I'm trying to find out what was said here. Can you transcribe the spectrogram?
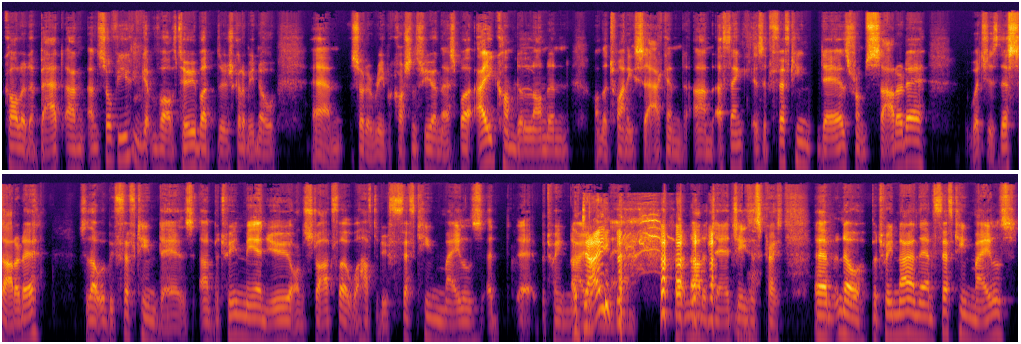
call it a bet, and and Sophie, you can get involved too, but there's going to be no um sort of repercussions for you on this. But I come to London on the twenty second, and I think is it fifteen days from Saturday, which is this Saturday. So that would be 15 days. And between me and you on Strava, we'll have to do 15 miles a, uh, between now a day? and then. not a day, Jesus Christ. Um, no, between now and then, 15 miles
